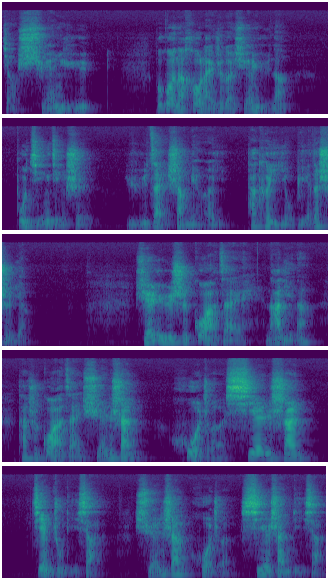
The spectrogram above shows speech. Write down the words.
叫悬鱼。不过呢，后来这个悬鱼呢，不仅仅是鱼在上面而已，它可以有别的式样。悬鱼是挂在哪里呢？它是挂在悬山或者歇山建筑底下的，悬山或者歇山底下的。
